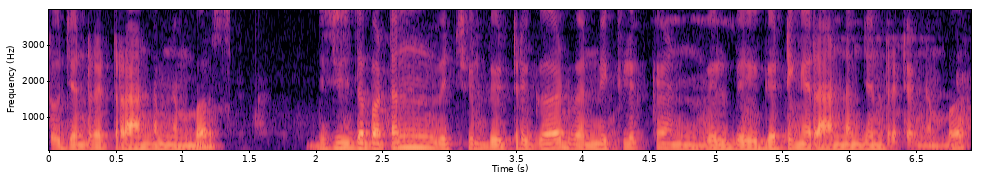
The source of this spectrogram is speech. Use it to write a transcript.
to generate random numbers this is the button which will be triggered when we click and we'll be getting a random generated number.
